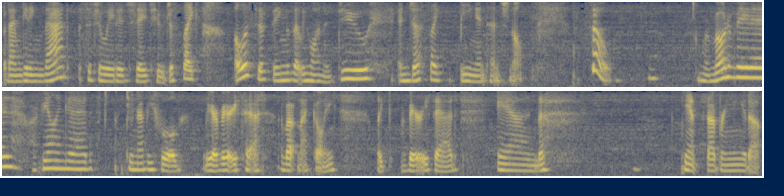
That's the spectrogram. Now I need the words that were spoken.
But I'm getting that situated today too. Just like a list of things that we want to do and just like being intentional. So we're motivated, we're feeling good. Do not be fooled. We are very sad about not going. Like, very sad. And can't stop bringing it up.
